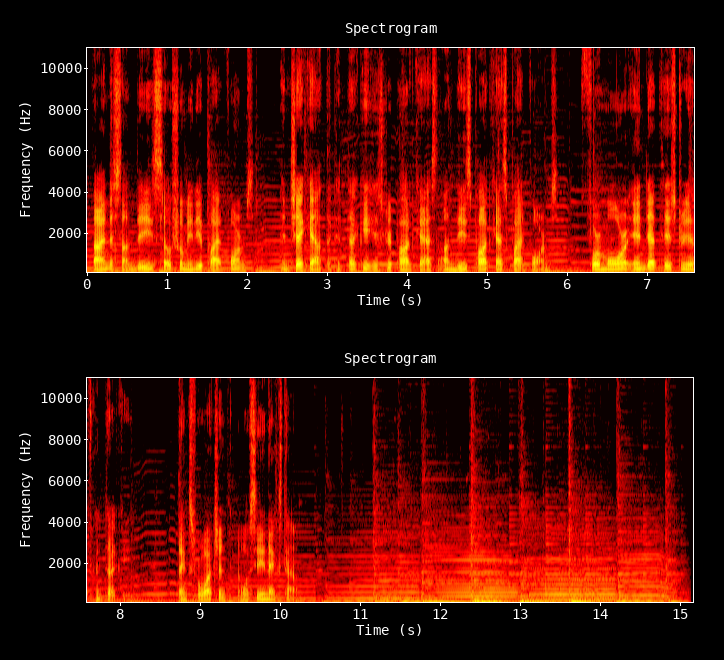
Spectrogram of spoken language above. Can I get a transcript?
Find us on these social media platforms and check out the Kentucky History Podcast on these podcast platforms for more in depth history of Kentucky. Thanks for watching, and we'll see you next time.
